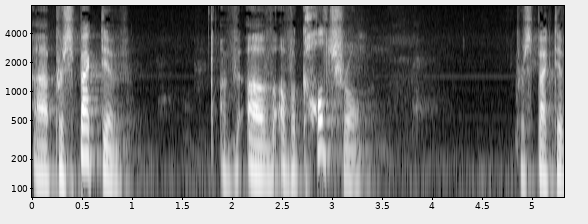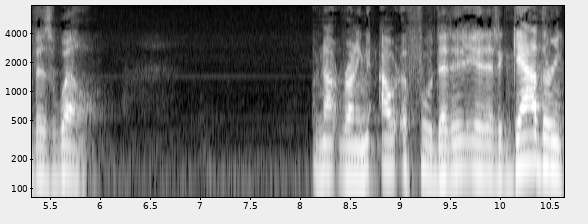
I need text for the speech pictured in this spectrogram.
uh, perspective of, of, of a cultural perspective as well. Of not running out of food, that at a gathering,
